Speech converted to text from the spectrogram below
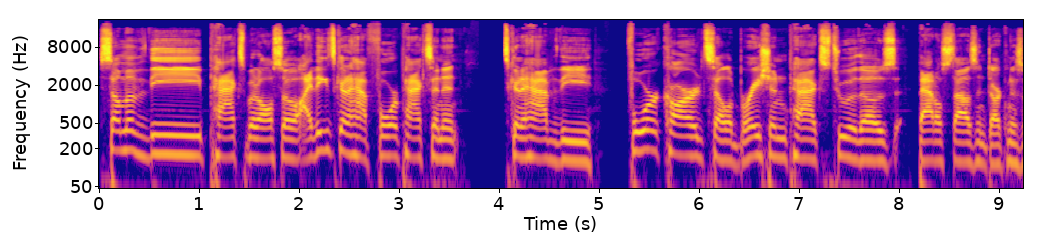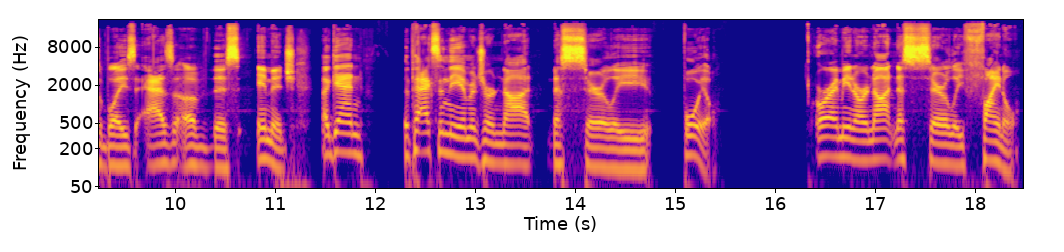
some of the packs, but also I think it's going to have four packs in it. It's going to have the four card celebration packs, two of those battle styles and darkness ablaze as of this image. Again, the packs in the image are not necessarily foil, or I mean, are not necessarily final.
